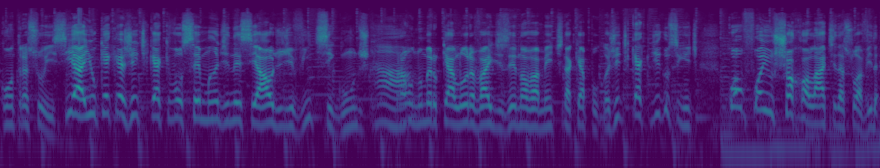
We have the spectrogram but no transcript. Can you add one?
contra a Suíça. E aí, o que, é que a gente quer que você mande nesse áudio de 20 segundos Ah. para um número que a Loura vai dizer novamente daqui a pouco? A gente quer que diga o seguinte: qual foi o chocolate da sua vida?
